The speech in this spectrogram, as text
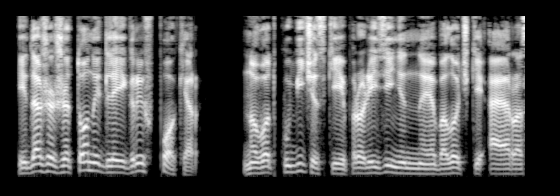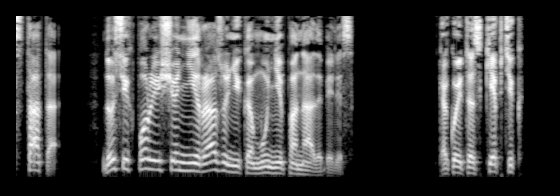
и даже жетоны для игры в покер. Но вот кубические прорезиненные оболочки аэростата – до сих пор еще ни разу никому не понадобились. Какой-то скептик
